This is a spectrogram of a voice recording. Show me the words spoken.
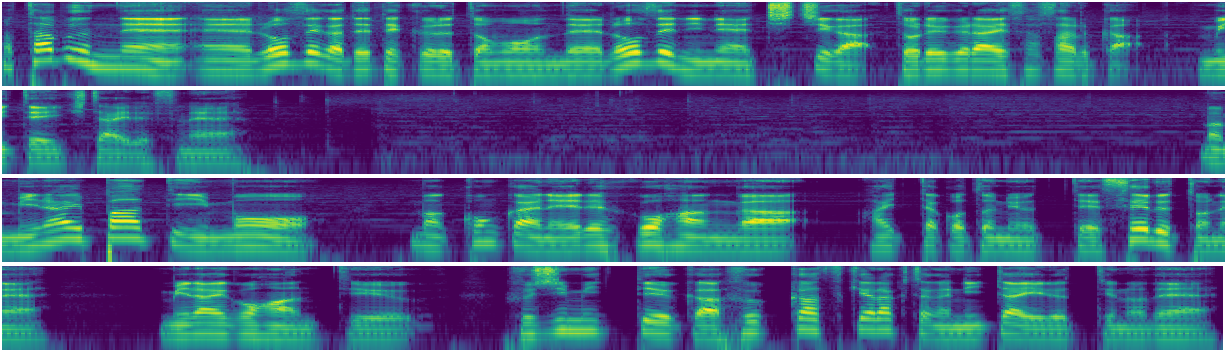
まあ、多分ね、えー、ロゼが出てくると思うんで、ロゼにね、父がどれぐらい刺さるか見ていきたいですね。まあ、未来パーティーも、まあ、今回のエレフご飯が入ったことによって、セルとね、未来ご飯っていう、不死身っていうか復活キャラクターが2体いるっていうので、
